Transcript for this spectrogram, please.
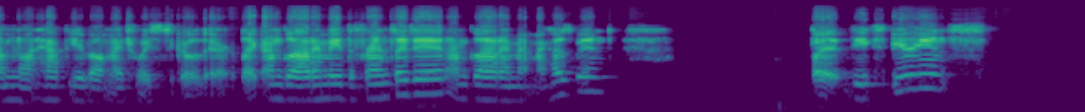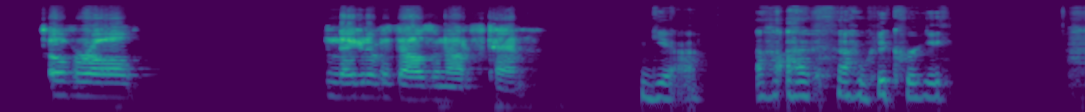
I'm not happy about my choice to go there. Like I'm glad I made the friends I did. I'm glad I met my husband, but the experience overall negative a thousand out of ten. Yeah, I, I would agree.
